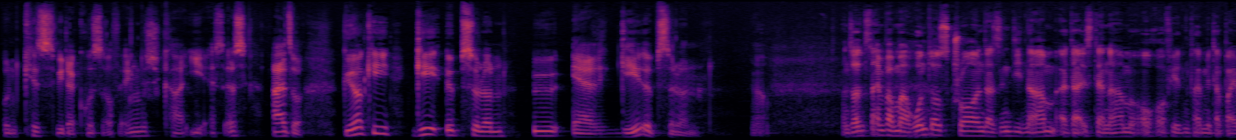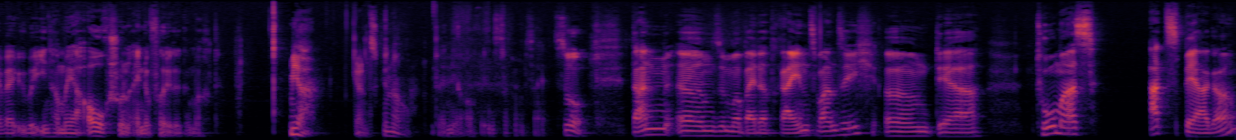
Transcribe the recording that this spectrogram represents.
und Kiss wie der Kuss auf Englisch, K-I-S-S. Also Görki, G-Y-Ö-R-G-Y. Ja. Ansonsten einfach mal runterscrollen, da sind die Namen, äh, da ist der Name auch auf jeden Fall mit dabei, weil über ihn haben wir ja auch schon eine Folge gemacht. Ja, Ganz genau. wenn ihr auf Instagram seid. So, dann ähm, sind wir bei der 23. Ähm, der Thomas Atzberger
